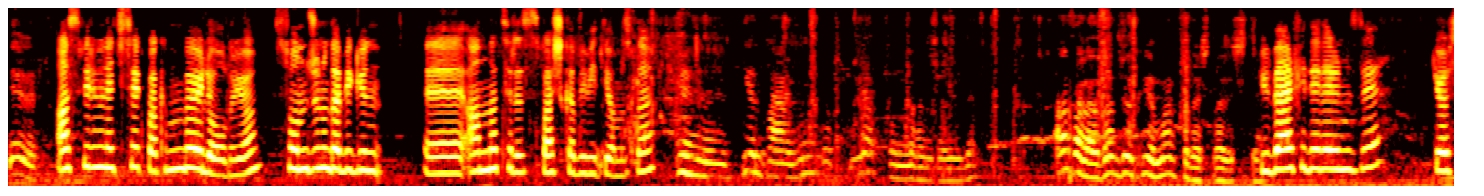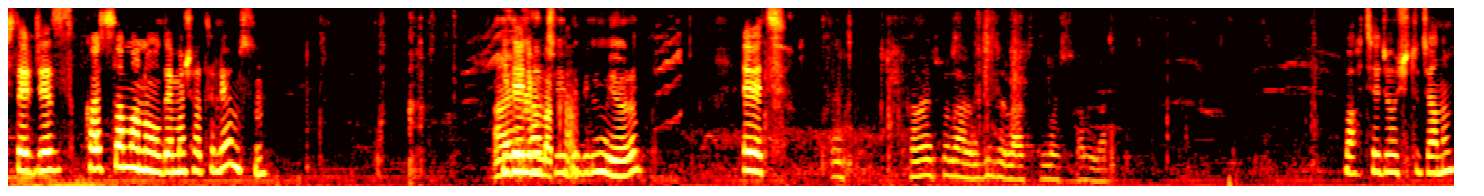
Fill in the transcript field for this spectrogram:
Evet. Aspirinle çiçek bakımı böyle oluyor. Sonucunu da bir gün e, anlatırız başka bir videomuzda. Evet. Gel bari. Yap bunlar böyle. Azar azar döküyorum arkadaşlar işte. Biber fidelerimizi göstereceğiz. Kaç zaman oldu Emoş hatırlıyor musun? Ay, Gidelim kaç bakalım. yedi bilmiyorum. Evet. Karançolarım güzel açtı maşallah. Bahçe coştu canım.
